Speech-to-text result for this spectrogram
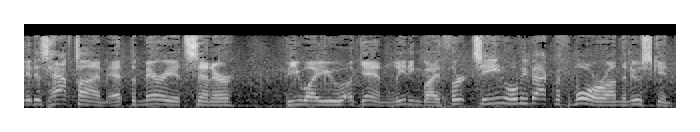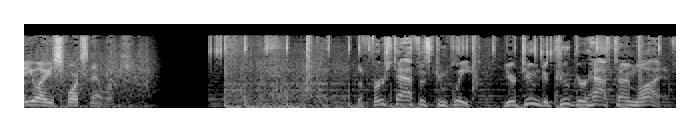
It is halftime at the Marriott Center. BYU again leading by 13. We'll be back with more on the Nu Skin BYU Sports Network. The first half is complete. You're tuned to Cougar Halftime Live.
